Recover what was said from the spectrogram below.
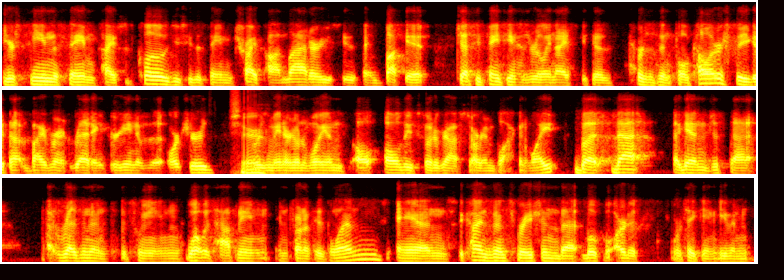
you're seeing the same types of clothes, you see the same tripod ladder, you see the same bucket. Jessie's painting is really nice because hers is in full color, so you get that vibrant red and green of the orchards. Sure. Whereas Maynard Owen Williams, all, all these photographs are in black and white. But that, again, just that, that resonance between what was happening in front of his lens and the kinds of inspiration that local artists were taking even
